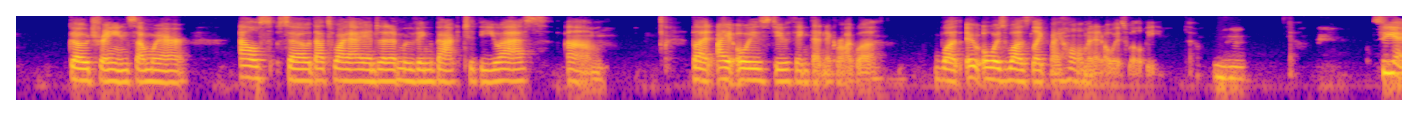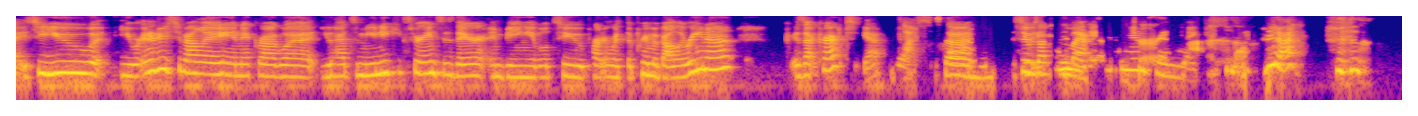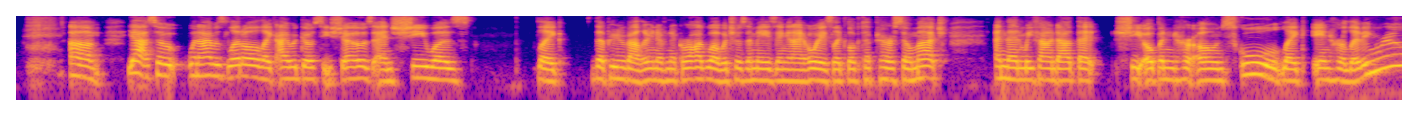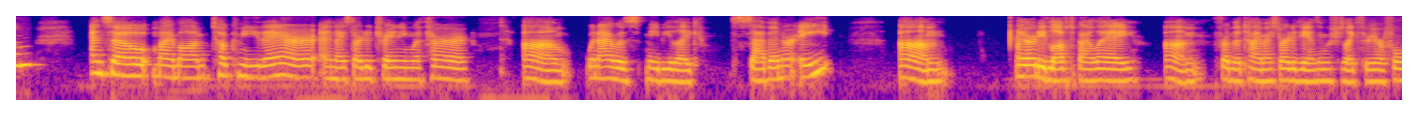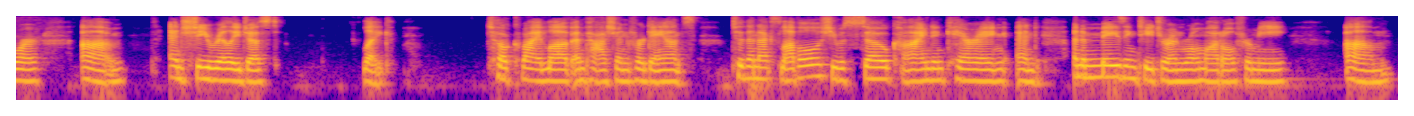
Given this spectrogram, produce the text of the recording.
go train somewhere else. So that's why I ended up moving back to the US. Um, but I always do think that Nicaragua was, it always was like my home and it always will be. So. Mm-hmm so yeah, so you you were introduced to ballet in Nicaragua. You had some unique experiences there and being able to partner with the prima ballerina. Is that correct? Yeah. Yes. So, um, so it was actually my dance and, yeah. yeah. um, yeah. So when I was little, like I would go see shows, and she was like the prima ballerina of Nicaragua, which was amazing, and I always like looked up to her so much. And then we found out that she opened her own school, like in her living room and so my mom took me there and I started training with her um, when I was maybe like seven or eight. Um, I already loved ballet um, from the time I started dancing, which was like three or four. Um, and she really just like took my love and passion for dance to the next level. She was so kind and caring and an amazing teacher and role model for me. Um,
